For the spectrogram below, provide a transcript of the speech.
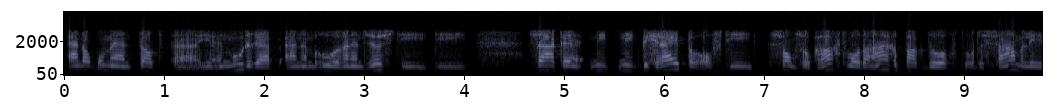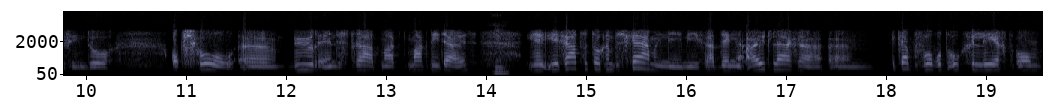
En op het moment dat eh, je een moeder hebt en een broer en een zus die, die zaken niet, niet begrijpen... of die soms ook hard worden aangepakt door, door de samenleving, door op school, eh, buren in de straat, maakt, maakt niet uit. Je, je gaat ze toch in bescherming nemen. Je gaat dingen uitleggen. Ehm, ik heb bijvoorbeeld ook geleerd om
